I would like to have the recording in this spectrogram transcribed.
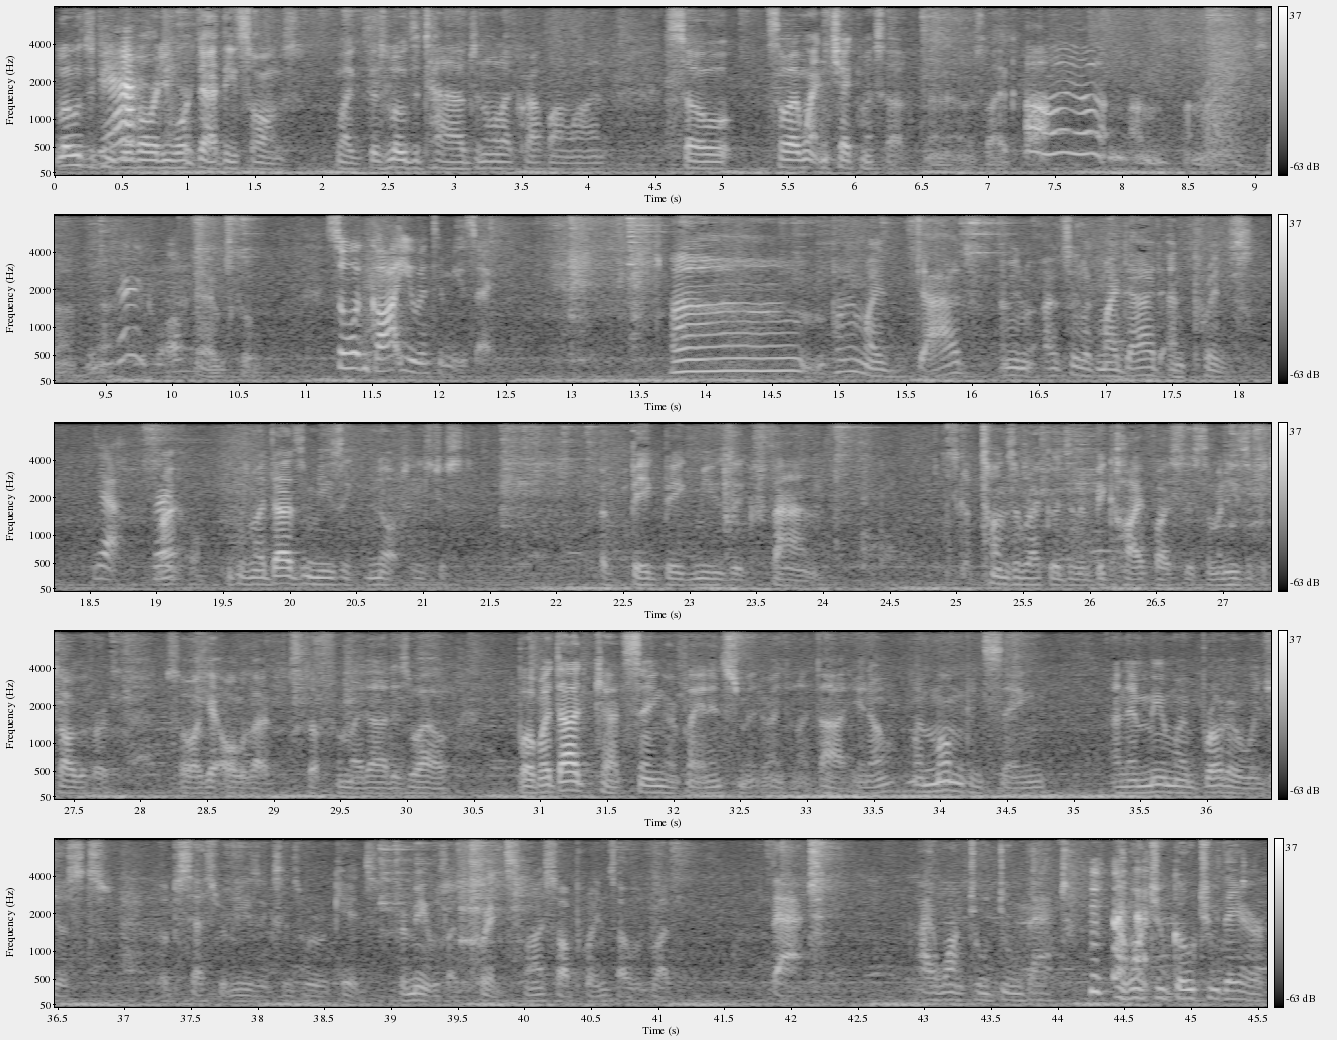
loads of people Yeah. have already worked out these songs. Like there's loads of tabs and all that crap online. So so I went and checked myself, and I was like, oh yeah, I'm I'm, I'm right. So yeah. very cool. yeah, it was cool. So what got you into music? Um, probably my dad. I mean, I'd say like my dad and Prince. Yeah, very right? cool. Because my dad's a music nut. He's just a big, big music fan. He's got tons of records and a big hi-fi system, and he's a photographer. So I get all of that stuff from my dad as well. But my dad can't sing or play an instrument or anything like that, you know. My mum can sing, and then me and my brother were just obsessed with music since we were kids. For me, it was like Prince. When I saw Prince, I was like, that. I want to do that. I want to go to there.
